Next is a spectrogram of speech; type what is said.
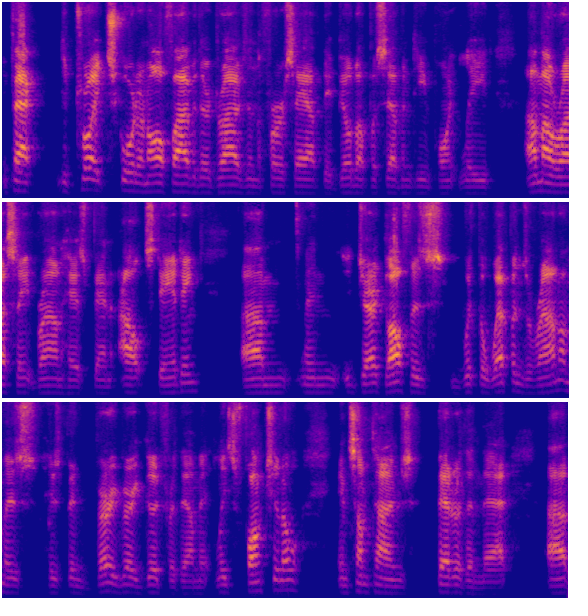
in fact, Detroit scored on all five of their drives in the first half. They built up a 17 point lead. Amon-Ra St. Brown has been outstanding. Um, and Jared Goff is with the weapons around him has has been very very good for them, at least functional, and sometimes better than that. Uh,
